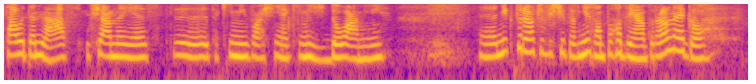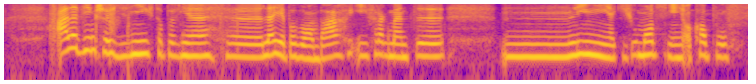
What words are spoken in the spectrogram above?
Cały ten las usiany jest y, takimi właśnie jakimiś dołami. E, niektóre oczywiście pewnie są pochodzenia naturalnego, ale większość z nich to pewnie e, leje po bombach i fragmenty mm, linii, jakichś umocnień, okopów.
